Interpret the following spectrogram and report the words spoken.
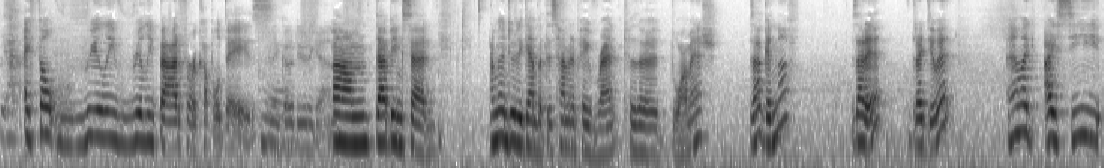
Yeah. i felt really really bad for a couple days. I'm gonna go do it again. um that being said i'm gonna do it again but this time i'm gonna pay rent to the Duwamish is that good enough? Is that it? Did i do it And I'm like, I see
